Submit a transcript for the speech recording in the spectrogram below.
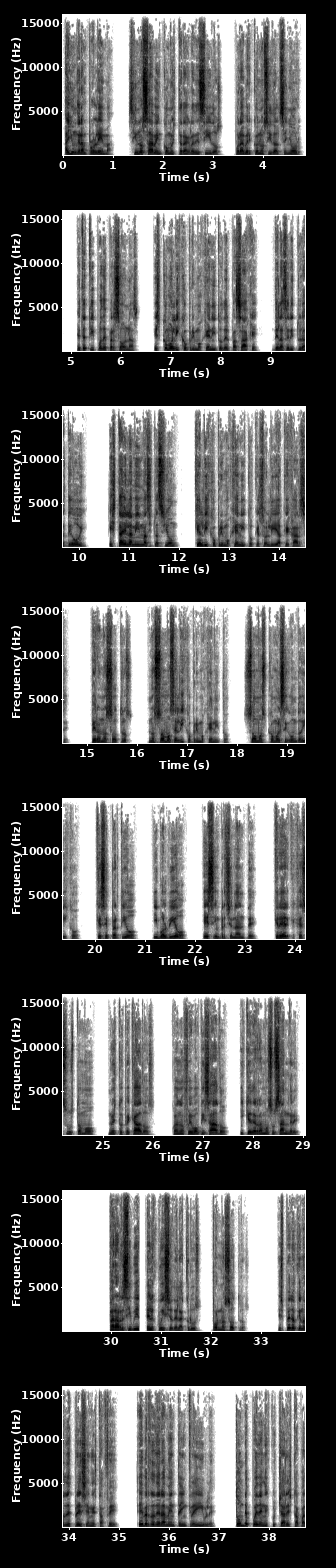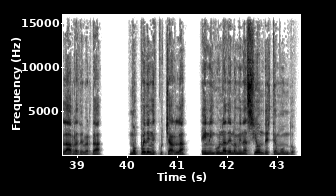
Hay un gran problema. Si no saben cómo estar agradecidos por haber conocido al Señor, este tipo de personas es como el hijo primogénito del pasaje de las escrituras de hoy. Está en la misma situación que el hijo primogénito que solía quejarse. Pero nosotros no somos el hijo primogénito, somos como el segundo hijo que se perdió y volvió. Es impresionante creer que Jesús tomó nuestros pecados cuando fue bautizado y que derramó su sangre para recibir el juicio de la cruz por nosotros. Espero que no desprecian esta fe es verdaderamente increíble. ¿Dónde pueden escuchar esta palabra de verdad? No pueden escucharla en ninguna denominación de este mundo.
